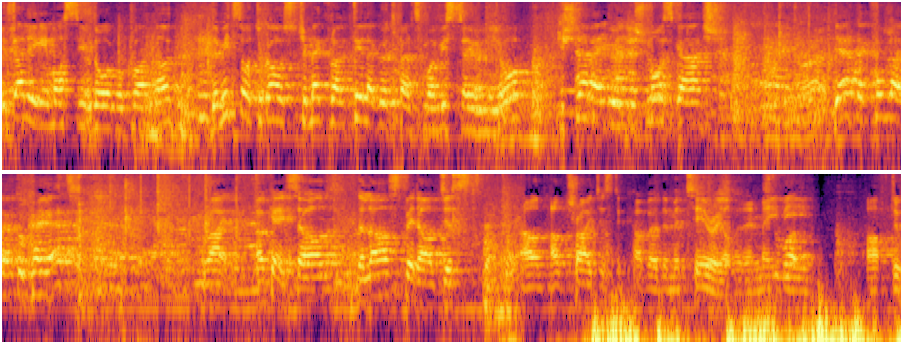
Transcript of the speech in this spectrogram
itt eléggé masszív dolgok vannak. De mit szóltuk ahhoz, hogyha megpróbálunk tényleg 5 perc múlva visszajönni, jó? Kis levegős mozgás. Gyertek, foglaljatok helyet. Right. Okay. So I'll, the last bit, I'll just, I'll, I'll try just to cover the material, and then maybe after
